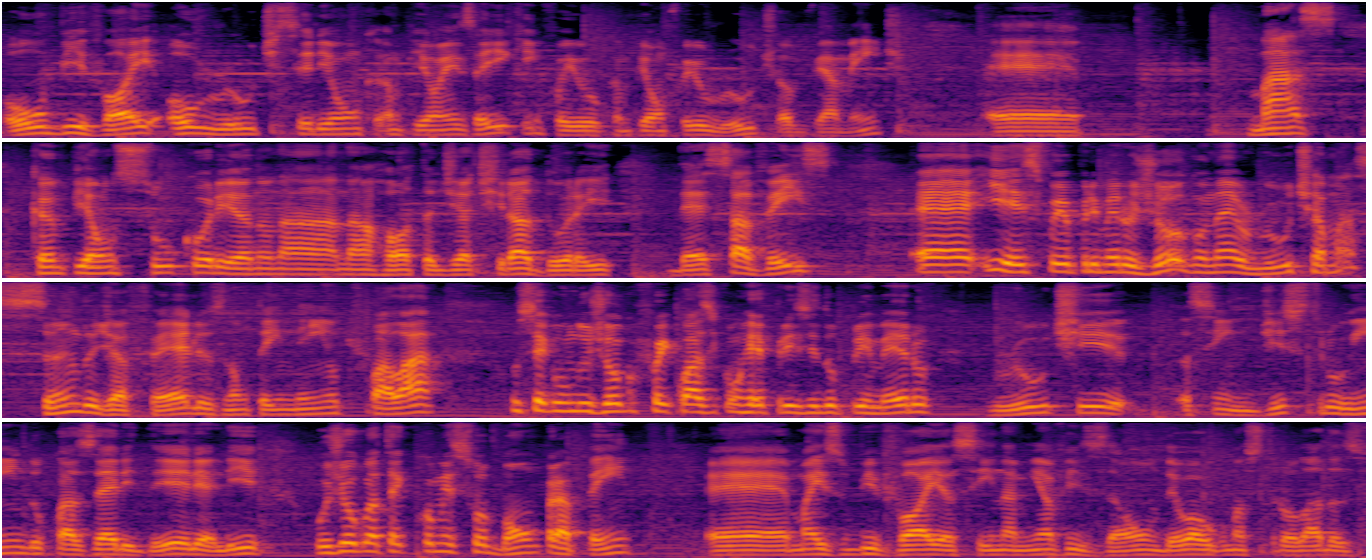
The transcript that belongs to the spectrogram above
ou Bivoy ou Root seriam campeões aí. Quem foi o campeão foi o Root, obviamente. É... Mas campeão sul-coreano na, na rota de atirador aí dessa vez. É... e esse foi o primeiro jogo, né? Root amassando de Afélios, não tem nem o que falar. O segundo jogo foi quase com reprise do primeiro, Root, assim, destruindo com a série dele ali. O jogo até que começou bom para PEN, é, mas o Bivoy, assim, na minha visão, deu algumas trolladas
